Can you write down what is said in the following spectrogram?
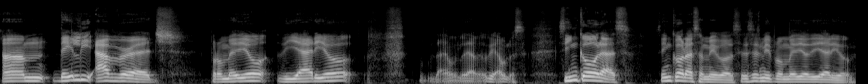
daily average, promedio diario. Diablos. Cinco horas. Cinco horas, amigos. Ese es mi promedio diario.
